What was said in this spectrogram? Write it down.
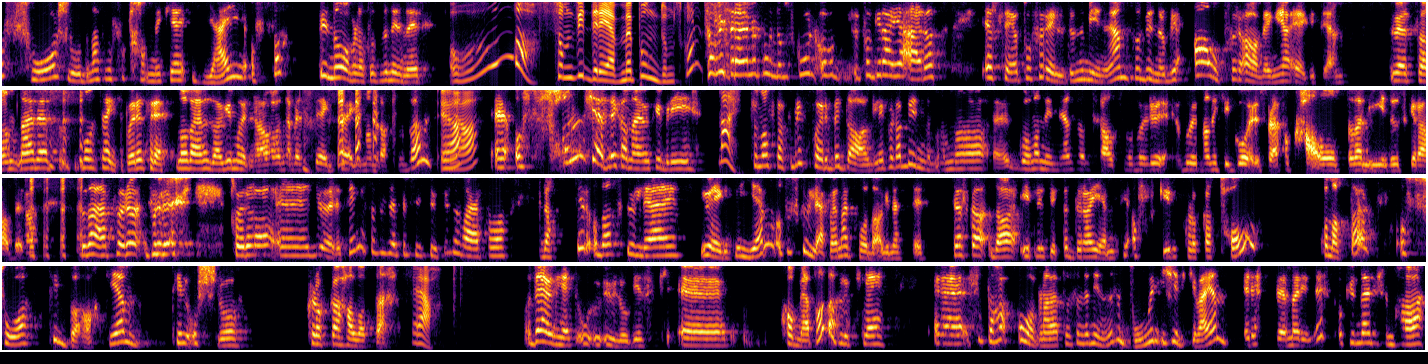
Og så slo det meg at hvorfor kan ikke jeg også begynne å overnatte hos venninner? Åh, Som vi drev med på ungdomsskolen? Som vi drev med på ungdomsskolen. Og for greia er at jeg ser på foreldrene mine igjen, som begynner å bli altfor avhengig av eget hjem. Du vet sånn, nei, det må tenke på retretten, og det er en dag i morgen, og det er best å egge på egen madrass og sånn. Ja. Eh, og sånn kjedelig kan jeg jo ikke bli. Nei. Så man skal ikke bli for bedagelig, for da begynner man å, gå går man inn i en sånn tralt hvor, hvor man ikke går ut for det er for kaldt og det er minusgrader. Og. Så det er for å, for å, for å eh, gjøre ting. Så for eksempel sist uke så var jeg på Latter, og da skulle jeg jo egentlig hjem, og så skulle jeg på NRK dagen etter. Så jeg skal da i prinsippet dra hjem til Asker klokka tolv på natta, og så tilbake igjen til Oslo klokka halv åtte. Ja. Og det er jo helt ulogisk, eh, kom jeg på da plutselig. Eh, så da overnatta jeg hos en venninne som bor i Kirkeveien, rett ved Marienlyst, og kunne liksom ha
